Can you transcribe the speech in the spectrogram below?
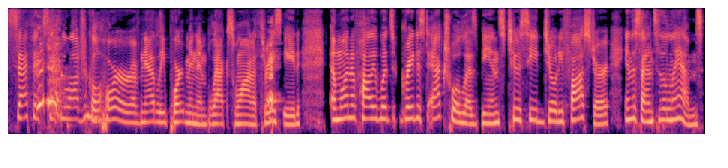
sapphic psychological horror of Natalie Portman and Black Swan, a three seed, and one of Hollywood's greatest actual lesbians, two seed Jodie Foster in The Silence of the Lambs.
